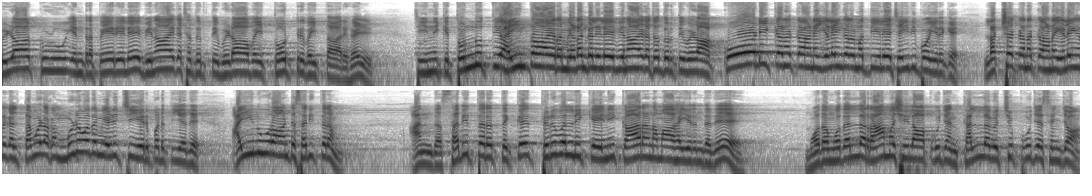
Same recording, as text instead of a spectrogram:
விழா குழு என்ற பெயரிலே விநாயக சதுர்த்தி விழாவை தோற்று வைத்தார்கள். இன்னைக்கு தொண்ணூற்றி ஐந்தாயிரம் இடங்களிலே விநாயக சதுர்த்தி விழா கோடிக்கணக்கான இளைஞர் மத்தியிலே செய்தி போயிருக்கு. லட்சக்கணக்கான இளைஞர்கள் தமிழகம் முழுவதும் எழுச்சி ஏற்படுத்தியது. ஐநூறு ஆண்டு சரித்திரம். அந்த சரித்திரத்துக்கு திருவல்லிக்கேணி காரணமாக இருந்தது. முத முதல்ல ராமசிலா பூஜன் கல்லை வச்சு பூஜை செஞ்சோம்.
